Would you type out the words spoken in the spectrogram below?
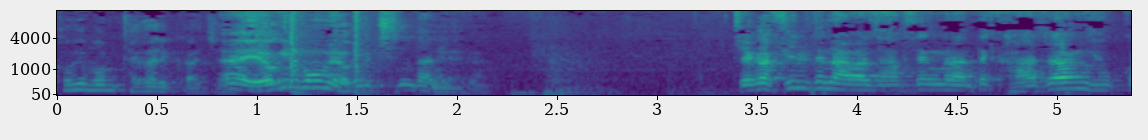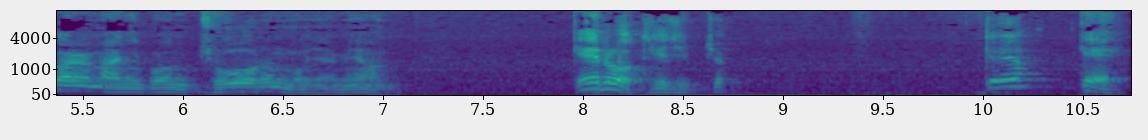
거기 보면 대가리까지. 예, 여기를 보면 여기를 친다니까. 제가 필드 나가서 학생들한테 가장 효과를 많이 본 조언은 뭐냐면, 깨를 어떻게 집죠? 깨요? 깨.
